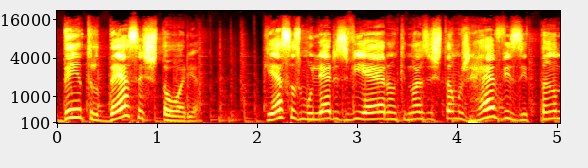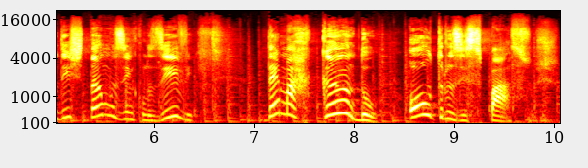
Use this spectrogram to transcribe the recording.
dentro dessa história que essas mulheres vieram, que nós estamos revisitando e estamos inclusive demarcando outros espaços,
